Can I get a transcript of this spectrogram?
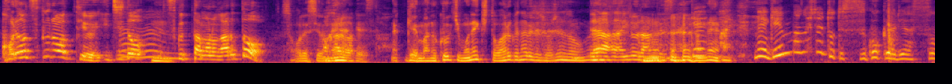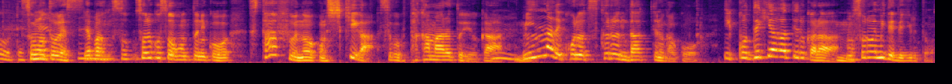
これを作ろうっていう一度作ったものがあると、そうですよね。わかるわけですと。現場の空気もねきっと悪くなるでしょうしねそのねいやいろいろあるんですね。で、ね。ね、現場の人にとってすごくやりやすそうですね。その通りです。やっぱそそれこそ本当にこうスタッフのこの士気がすごく高まるというか、みんなでこれを作るんだっていうのがこう一個出来上がってるから、もうそれを見てできると。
